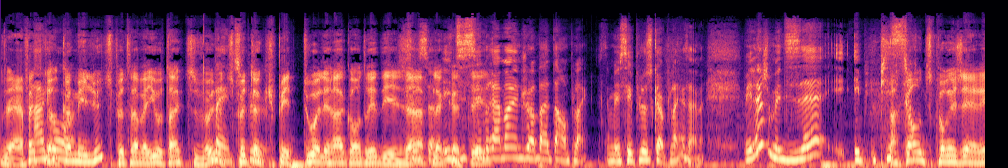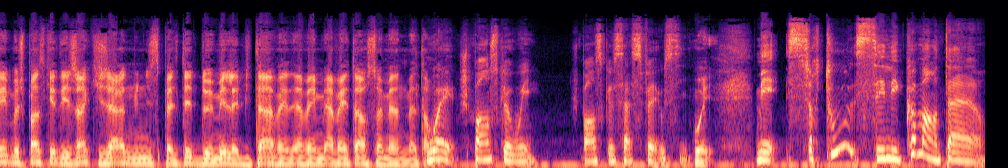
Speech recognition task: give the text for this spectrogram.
En fait, comme, élu, tu peux travailler autant que tu veux. Ben, tu tu peux t'occuper de tout, aller rencontrer des gens, C'est placoter. vraiment un job à temps plein. Mais c'est plus que plein. Ça. Mais là, je me disais, et, et puis Par sur- contre, tu pourrais gérer, moi je pense qu'il y a des gens qui gèrent une municipalité de 2000 habitants à 20, à 20 à 20 heures semaine, mettons. Oui, je pense que oui. Je pense que ça se fait aussi. Oui. Mais surtout, c'est les commentaires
